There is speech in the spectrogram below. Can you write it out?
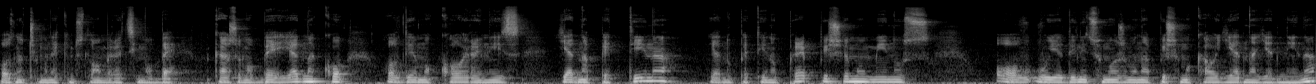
označimo nekim slovom, recimo b. Kažemo b jednako, ovde imamo koren iz jedna petina, jednu petinu prepišemo, minus ovu jedinicu možemo napišemo kao jedna jednina,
